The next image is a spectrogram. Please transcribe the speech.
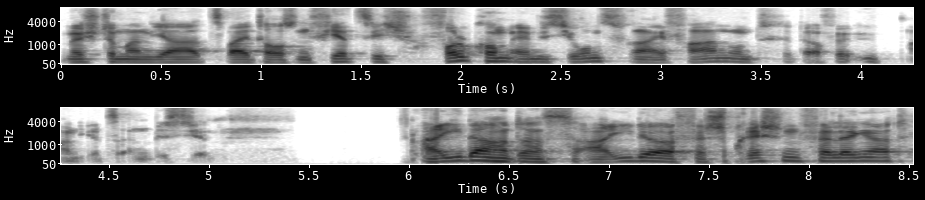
möchte man ja 2040 vollkommen emissionsfrei fahren und dafür übt man jetzt ein bisschen. AIDA hat das AIDA-Versprechen verlängert,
